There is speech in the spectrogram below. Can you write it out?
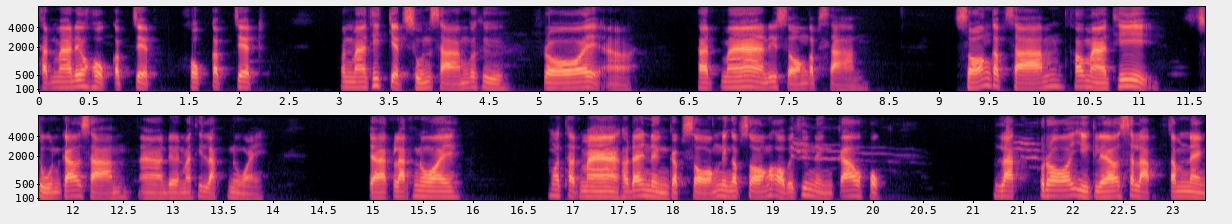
ถัดมาได้หกกับเจ็ดหกกับเจ็ดมันมาที่เจ็ดศูนย์สามก็คือร้อยอ่าถัดมาที่สองกับสามสองกับสามเข้ามาที่ ศูนย์เก้าสามอ่าเดินมาที่หลักหน่วย จากหลักหน่วยงวดถัดมาเขาได้หนึ่งกับสองหนึ่งกับสองก็ออกไปที่หนึ่งเก้าหลักร้อยอีกแล้วสลับตำแหน่ง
